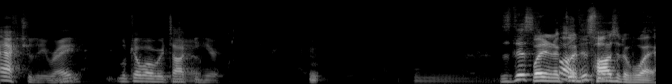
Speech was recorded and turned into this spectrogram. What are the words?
actually, right? Mm-hmm. Look at what we're talking here. Hmm. Is this But in a oh, good, this would- positive way.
